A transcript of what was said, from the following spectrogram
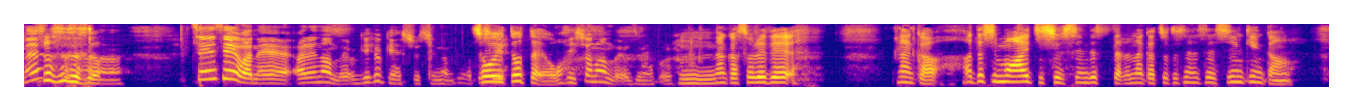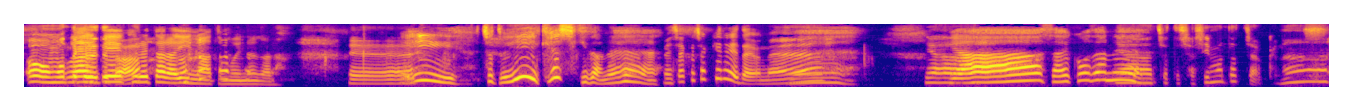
らね。そうそうそうそう。ん先生はね、あれなんだよ。岐阜県出身なんだよ。私そう言っとったよ。一緒なんだよ、地元が。うん、なんかそれで、なんか、私も愛知出身ですったら、なんかちょっと先生親近感あ、思ってくれてた？てくれたらいいなと思いながら。へえ。いい、ちょっといい景色だね。めちゃくちゃ綺麗だよね。ねいやいやー、最高だいやーね。ちょっと写真も撮っちゃおうかな。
